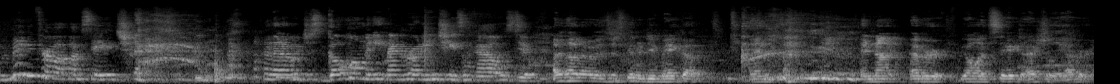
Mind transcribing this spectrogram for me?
would maybe throw up on stage, and then I would just go home and eat macaroni and cheese like I always do. I thought I was just gonna do makeup and and not ever go on stage actually ever.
